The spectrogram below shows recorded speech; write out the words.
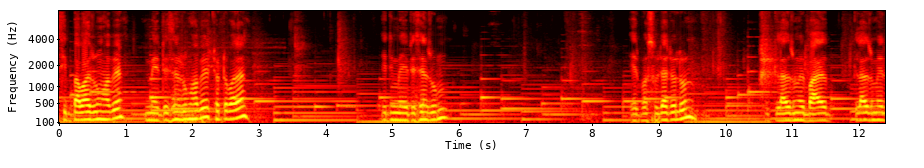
শিব বাবার রুম হবে মেডিটেশন রুম হবে ছোট্ট পাড়া এটি মেডিটেশন রুম এরপর সোজা চলুন। ক্লাসরুমের বা ক্লাসরুমের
